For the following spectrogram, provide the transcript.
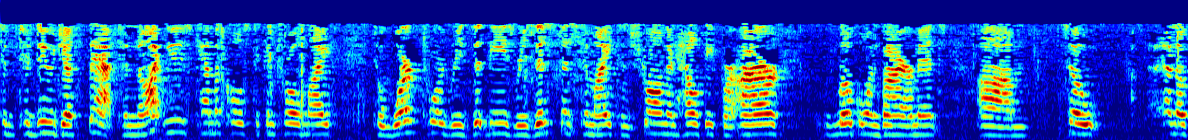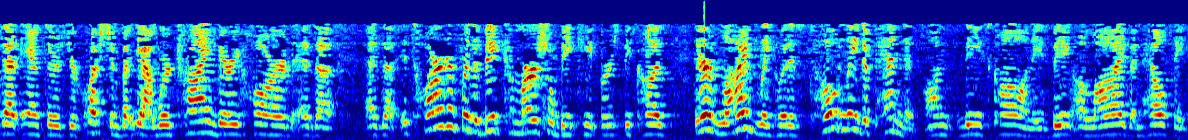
to, to do just that, to not use chemicals to control mites, to work toward resi- bees resistant to mites and strong and healthy for our local environment. Um, so I don't know if that answers your question, but yeah, we're trying very hard as a as a. It's harder for the big commercial beekeepers because their livelihood is totally dependent on these colonies being alive and healthy,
